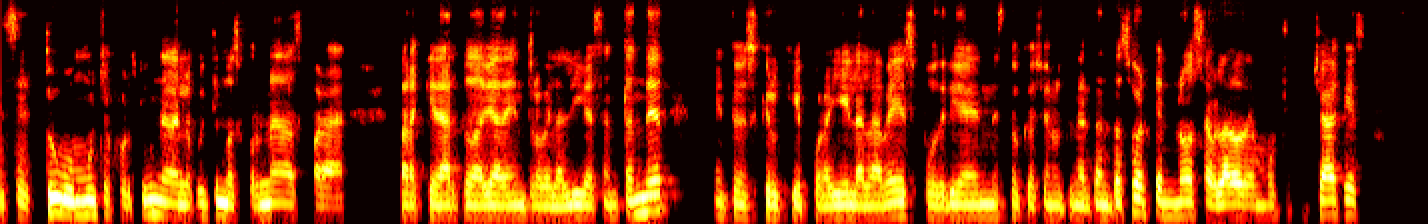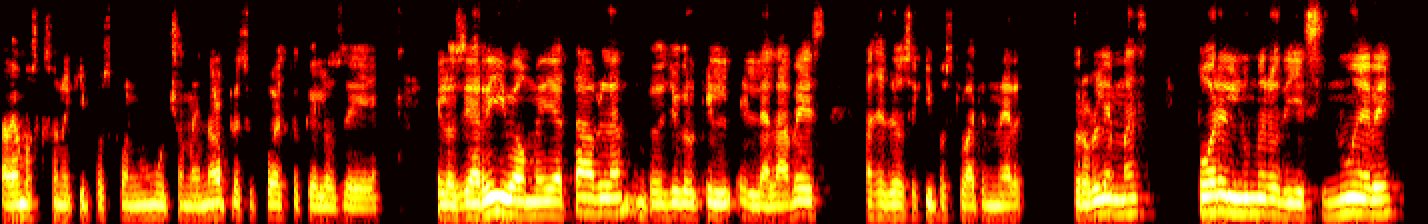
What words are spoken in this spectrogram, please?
se, tuvo mucha fortuna en las últimas jornadas para, para quedar todavía dentro de la Liga Santander. Entonces creo que por ahí el Alavés podría en esta ocasión no tener tanta suerte. No se ha hablado de muchos fichajes. Sabemos que son equipos con mucho menor presupuesto que los de, que los de arriba o media tabla. Entonces yo creo que el, el Alavés va a ser de los equipos que va a tener problemas. Por el número 19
